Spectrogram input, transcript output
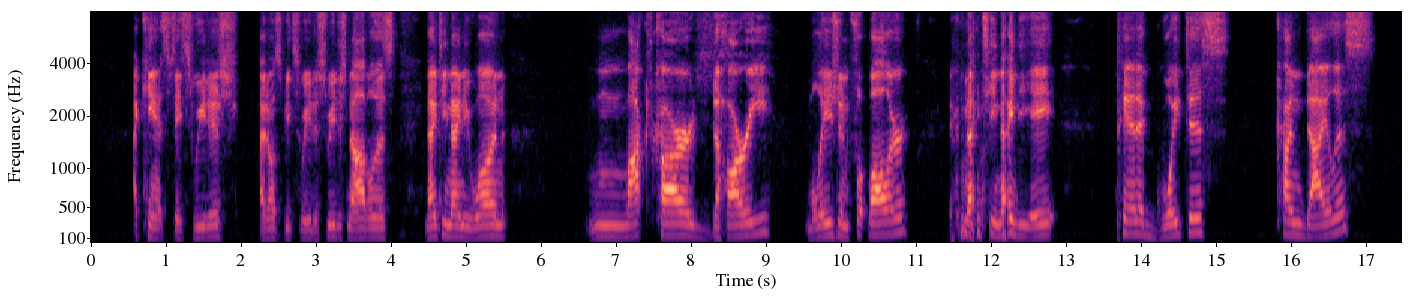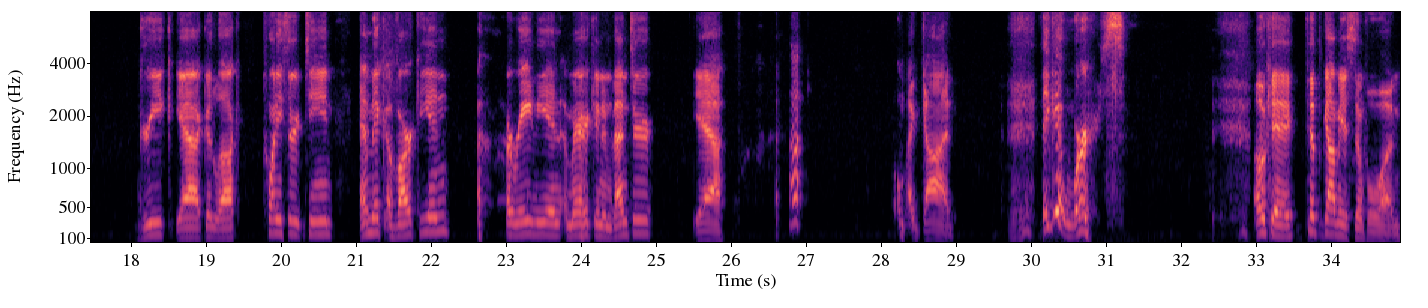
I can't say Swedish. I don't speak Swedish. Swedish novelist. 1991, Mokhtar Dahari, Malaysian footballer. 1998, Panagoitis Kondylis, Greek. Yeah, good luck. 2013, Emik Avarkian, Iranian American inventor. Yeah. oh my God. They get worse. Okay, Pip got me a simple one.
